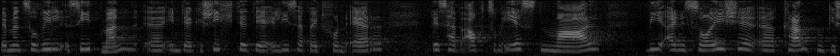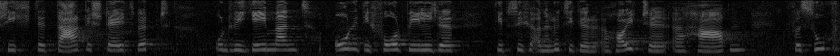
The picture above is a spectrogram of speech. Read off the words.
Wenn man so will, sieht man äh, in der Geschichte der Elisabeth von R. deshalb auch zum ersten Mal, wie eine solche Krankengeschichte dargestellt wird und wie jemand ohne die Vorbilder, die Psychoanalytiker heute äh, haben, versucht,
